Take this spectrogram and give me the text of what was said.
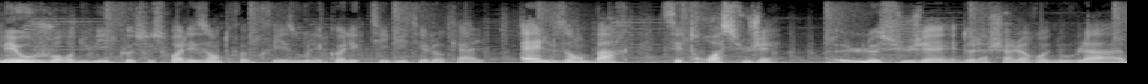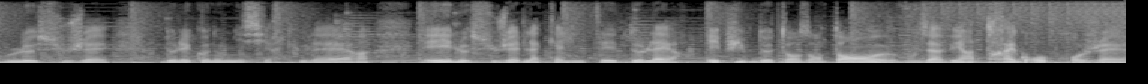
Mais aujourd'hui, que ce soit les entreprises ou les collectivités locales, elles embarquent ces trois sujets le sujet de la chaleur renouvelable, le sujet de l'économie circulaire et le sujet de la qualité de l'air. Et puis de temps en temps, vous avez un très gros projet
